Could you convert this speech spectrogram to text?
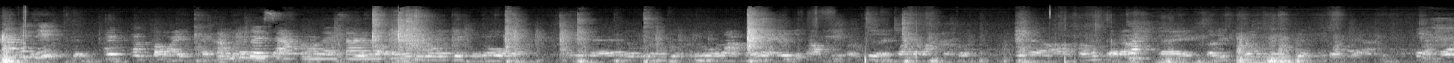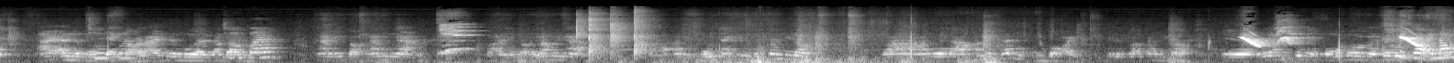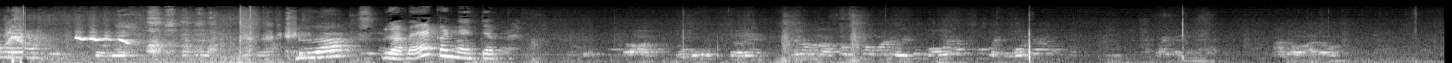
cái gì Cắm cái dây trắng dây tay lên. Chua quá gọi nó nghe bé con nhà chụp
